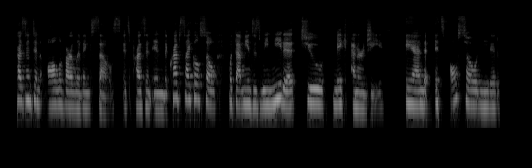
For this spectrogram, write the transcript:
present in all of our living cells. It's present in the Krebs cycle. So, what that means is we need it to make energy. And it's also needed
